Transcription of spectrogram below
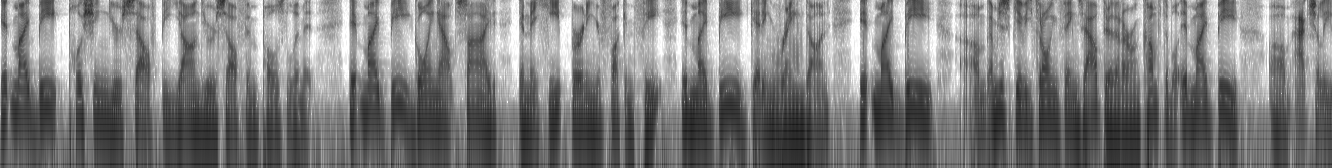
it might be pushing yourself beyond your self imposed limit. It might be going outside in the heat burning your fucking feet. It might be getting rained on. It might be, um, I'm just giving, throwing things out there that are uncomfortable. It might be um, actually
